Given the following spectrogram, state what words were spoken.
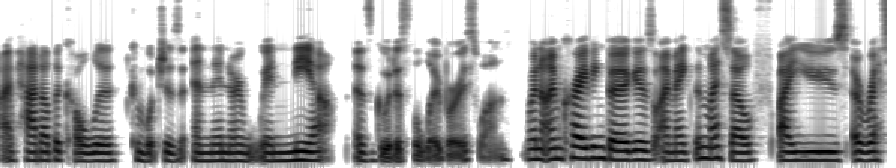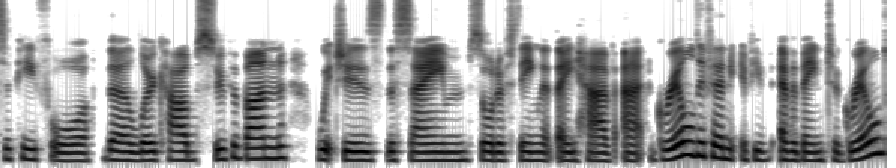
I've had other cola kombuchas and they're nowhere near as good as the Lo Bros one. When I'm craving burgers, I make them myself. I use a recipe for the low carb super bun, which is the same sort of thing that they have at Grill'd if if you've ever been to Grill'd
